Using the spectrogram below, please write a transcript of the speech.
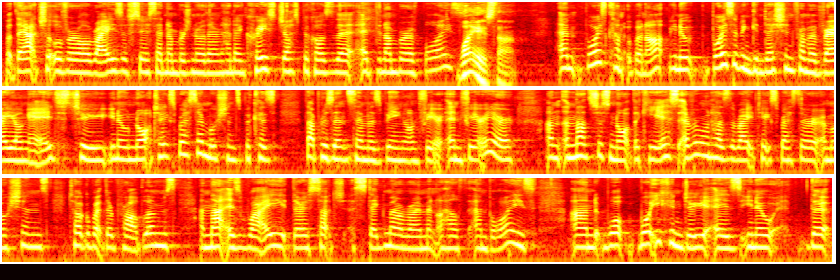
but the actual overall rise of suicide numbers in Northern had increased just because the uh, the number of boys. Why is that? Um, boys can't open up. You know, boys have been conditioned from a very young age to, you know, not to express their emotions because that presents them as being unfair, inferior. And, and that's just not the case. Everyone has the right to express their emotions, talk about their problems, and that is why there is such a stigma around mental health and boys. And what, what you can do is, you know, the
